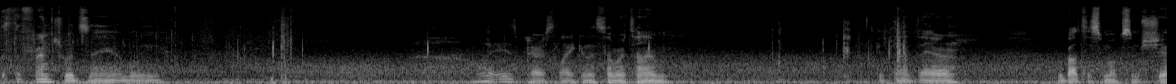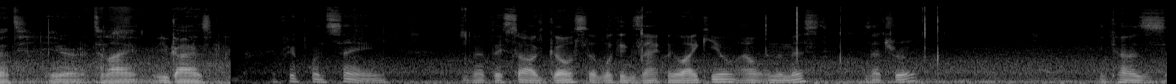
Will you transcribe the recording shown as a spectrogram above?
As the French would say, eh, I believe. What is Paris like in the summertime? Get that there. We're about to smoke some shit here tonight, you guys. Everyone's saying that they saw a ghost that looked exactly like you out in the mist. Is that true? Because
